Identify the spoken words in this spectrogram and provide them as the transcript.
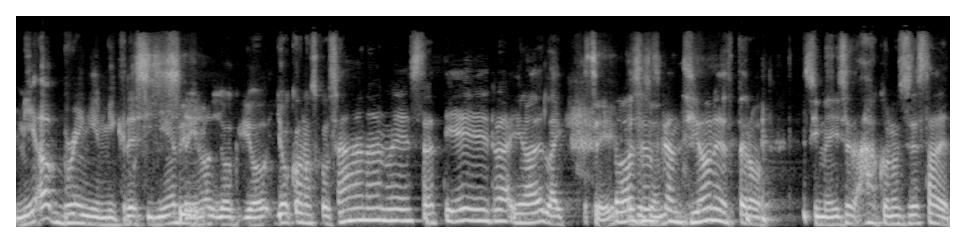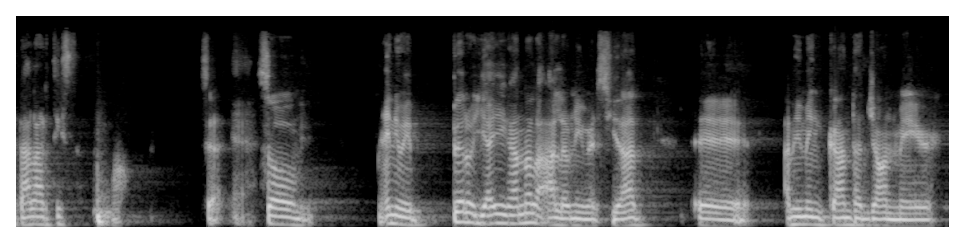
mi upbringing, mi crecimiento. yo, yo, yo conozco Sana nuestra tierra, you know, like, todas esas canciones, pero si me dices, ah, conoces esta de tal artista, no. O sea, so, anyway, pero ya llegando a la, a la universidad, eh, a mí me encanta John Mayer.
